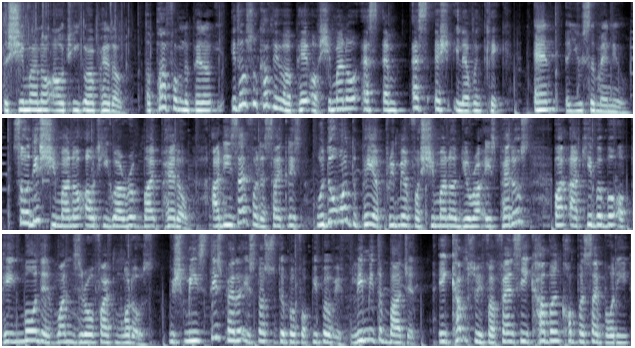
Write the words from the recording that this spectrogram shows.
the Shimano Ultegra pedal. Apart from the pedal, it also comes with a pair of Shimano SM SH11 click and a user menu. So this Shimano Ultegra road bike pedal are designed for the cyclists who don't want to pay a premium for Shimano Dura Ace pedals but are capable of paying more than 105 models, which means this pedal is not suitable for people with limited budget. It comes with a fancy carbon composite body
